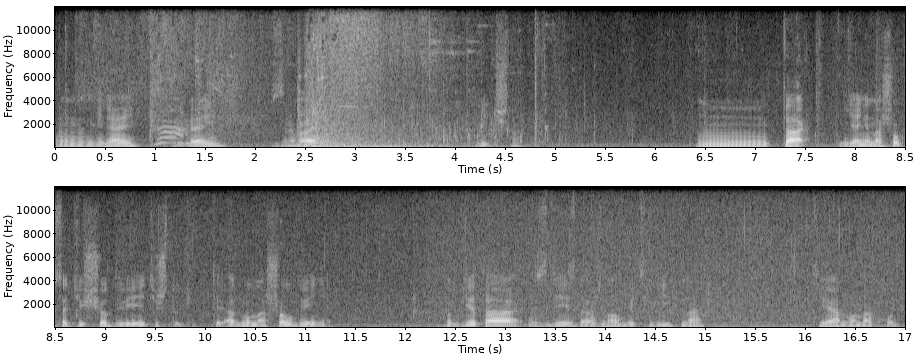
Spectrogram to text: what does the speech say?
М, Меняй, стреляй, взрывай. Отлично. Так, я не нашел, кстати, еще две эти штуки. Одну нашел, две нет. Но где-то здесь должно быть видно, где оно находится.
